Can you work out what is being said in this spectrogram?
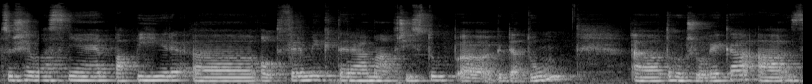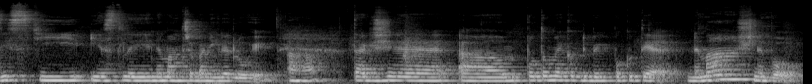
což je vlastně papír uh, od firmy, která má přístup uh, k datům toho člověka a zjistí, jestli nemá třeba někde dluhy. Aha. Takže um, potom, jako kdyby, pokud je nemáš, nebo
